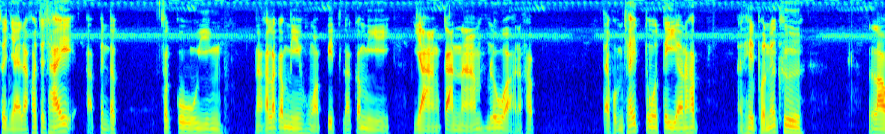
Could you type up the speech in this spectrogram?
ส่วนใหญ่แล้วเขาจะใช้เป็นตะสกูยิงนะครับแล้วก็มีหัวปิดแล้วก็มียางกันน้ำรั่วนะครับ แต่ผมใช้ตัวเตีเอานะครับ เหตุผลก็คือเรา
